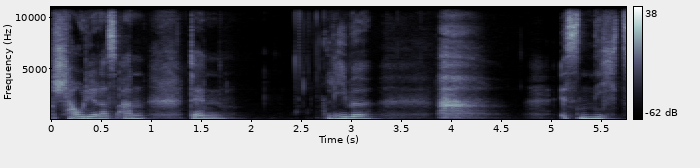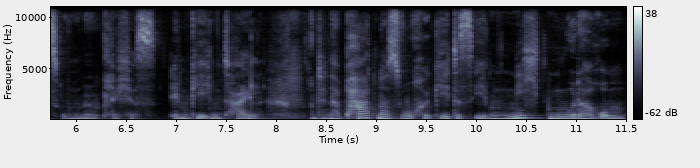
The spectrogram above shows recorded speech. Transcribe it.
Schau dir das an, denn Liebe ist nichts Unmögliches. Im Gegenteil. Und in der Partnersuche geht es eben nicht nur darum,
